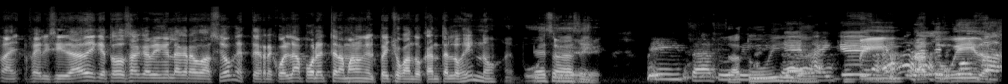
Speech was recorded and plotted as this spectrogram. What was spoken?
ma- felicidades y que todo salga bien en la graduación. Este, recuerda ponerte la mano en el pecho cuando canten los himnos. Eso es así. Pinta tu, Está tu vida. vida. Hay que Pinta tu vida.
